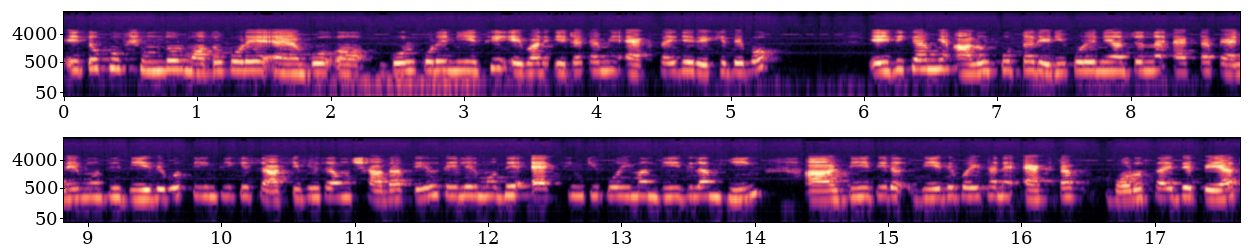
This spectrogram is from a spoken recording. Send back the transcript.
এই তো খুব সুন্দর মতো করে গোল করে নিয়েছি। এবার এটাকে আমি এক সাইডে রেখে দেবো। এইদিকে আমি আলুর পুরটা রেডি করে নেওয়ার জন্য একটা প্যানের মধ্যে দিয়ে দেবো তিন থেকে চার টেবিল চামচ সাদা তেল। তেলের মধ্যে এক চিমটি পরিমাণ দিয়ে দিলাম হিং। আর দিয়ে দিয়ে দেবো এখানে একটা বড় সাইজের পেঁয়াজ।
